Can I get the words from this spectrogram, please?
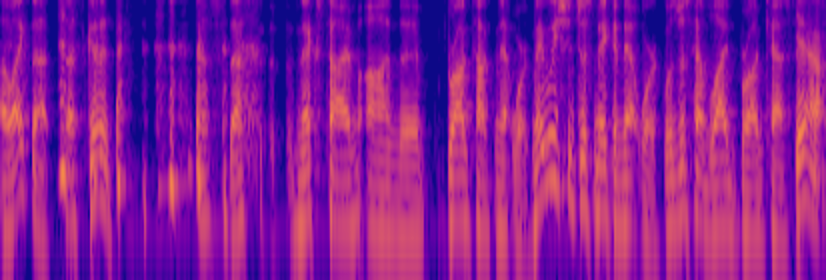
I like that. That's good. that's that's next time on the Grog Talk Network. Maybe we should just make a network. We'll just have live broadcasting. Yeah.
